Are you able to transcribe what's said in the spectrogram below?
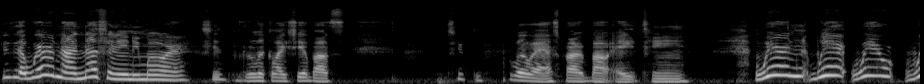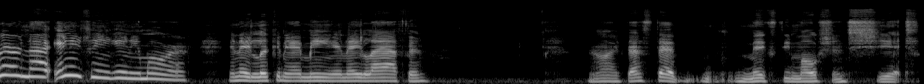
She said, "We're not nothing anymore." She looked like she about she little ass probably about eighteen. We're we're we're we're not anything anymore. And they looking at me and they laughing. Like that's that mixed emotion shit.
